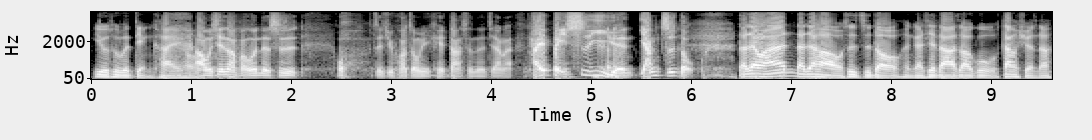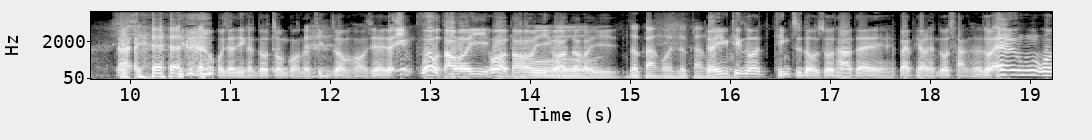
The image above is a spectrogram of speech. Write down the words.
YouTube 点开哈。好，我现在访问的是。哦，这句话终于可以大声的讲了。台北市议员 杨直斗，大家晚安，大家好，我是直斗，很感谢大家照顾，当选了，谢谢。我相信很多中广的听众哈，现在说，咦，我有道合一，我有道合一，我有道合一，都刚问，都刚问。因为听说听直斗说他在拜票的很多场合说，哎，我我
